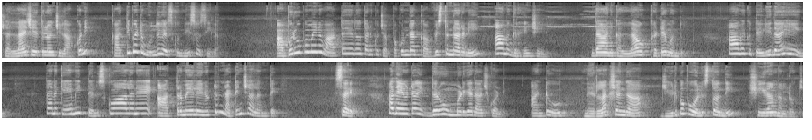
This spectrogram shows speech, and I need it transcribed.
చల్లాయి చేతిలోంచి లాక్కొని కత్తిపేట ముందు వేసుకుంది సుశీల. అపురూపమైన వార్త ఏదో తనకు చెప్పకుండా కవ్విస్తున్నారని ఆమె గ్రహించింది. దానికల్లా ఒక్కటే మందు. ఆమెకు తెలీదా ఏం? తనకేమీ తెలుసుకోవాలనే ఆత్రమే లేనట్టు నటించాలంతే. సరే అదేమిటో ఇద్దరూ ఉమ్మడిగా దాచుకోండి అంటూ నిర్లక్ష్యంగా జీడిపప్పు ఒలుస్తోంది క్షీరాన్నంలోకి.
